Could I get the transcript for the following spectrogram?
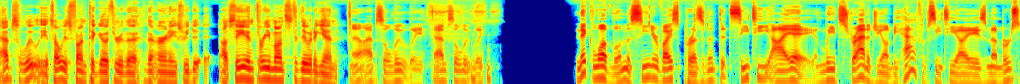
absolutely. It's always fun to go through the, the earnings. We do, I'll see you in three months to do it again. Yeah, absolutely. Absolutely. Nick Ludlum is Senior Vice President at CTIA and leads strategy on behalf of CTIA's members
